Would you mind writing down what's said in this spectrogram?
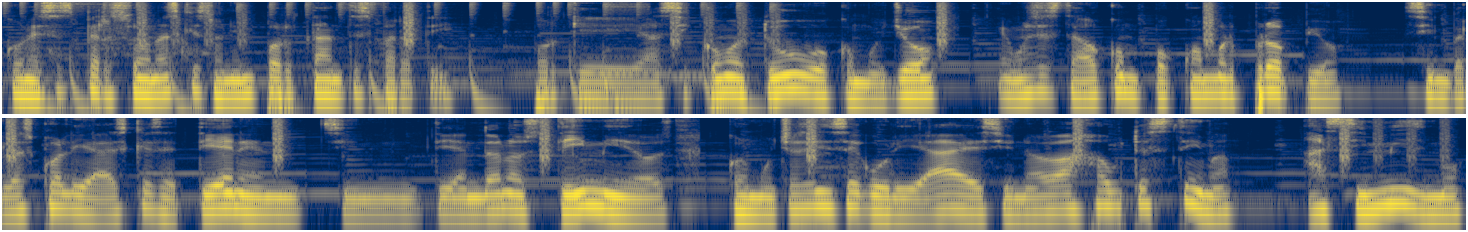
con esas personas que son importantes para ti. Porque así como tú o como yo hemos estado con poco amor propio, sin ver las cualidades que se tienen, sintiéndonos tímidos, con muchas inseguridades y una baja autoestima, asimismo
